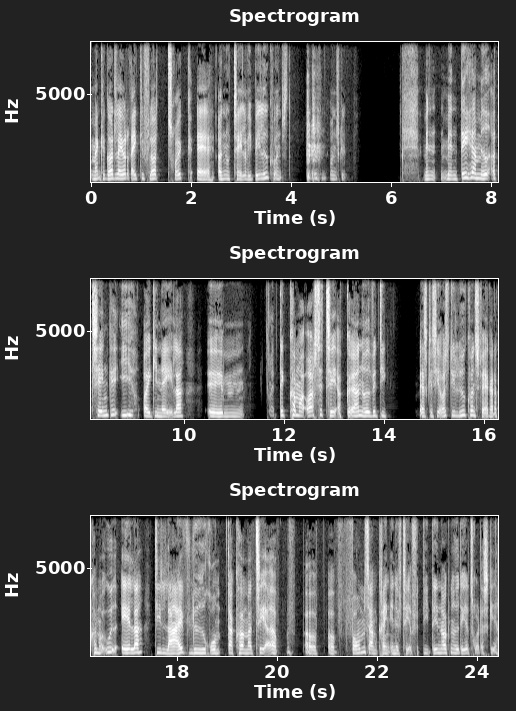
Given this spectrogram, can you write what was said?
man kan godt lave et rigtig flot tryk af, og nu taler vi billedkunst. Undskyld. Men, men det her med at tænke i originaler, øhm, det kommer også til at gøre noget ved de hvad skal jeg sige, også de lydkunstværker, der kommer ud, eller de live-lydrum, der kommer til at, at, at forme sig omkring NFT'er, fordi det er nok noget af det, jeg tror, der sker.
